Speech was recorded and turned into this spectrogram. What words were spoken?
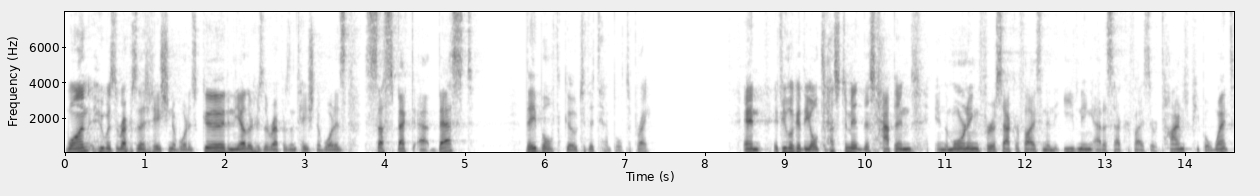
one who was the representation of what is good, and the other who's the representation of what is suspect at best. They both go to the temple to pray. And if you look at the Old Testament, this happened in the morning for a sacrifice and in the evening at a sacrifice. There were times people went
